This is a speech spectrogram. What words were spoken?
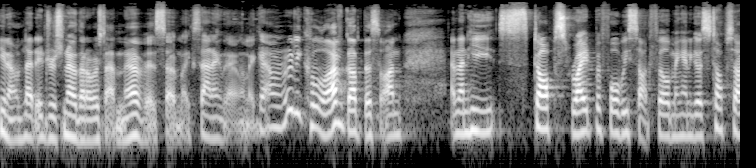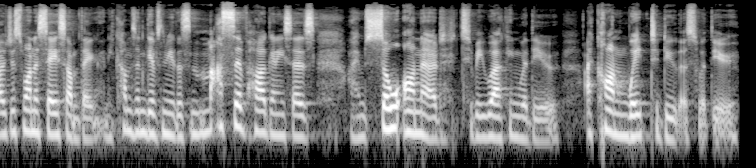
you know, let Idris know that I was that nervous. So I'm like standing there. I'm like, I'm really cool. I've got this one. And then he stops right before we start filming and he goes, Stop, sir, I just want to say something. And he comes and gives me this massive hug and he says, I'm so honored to be working with you. I can't wait to do this with you.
